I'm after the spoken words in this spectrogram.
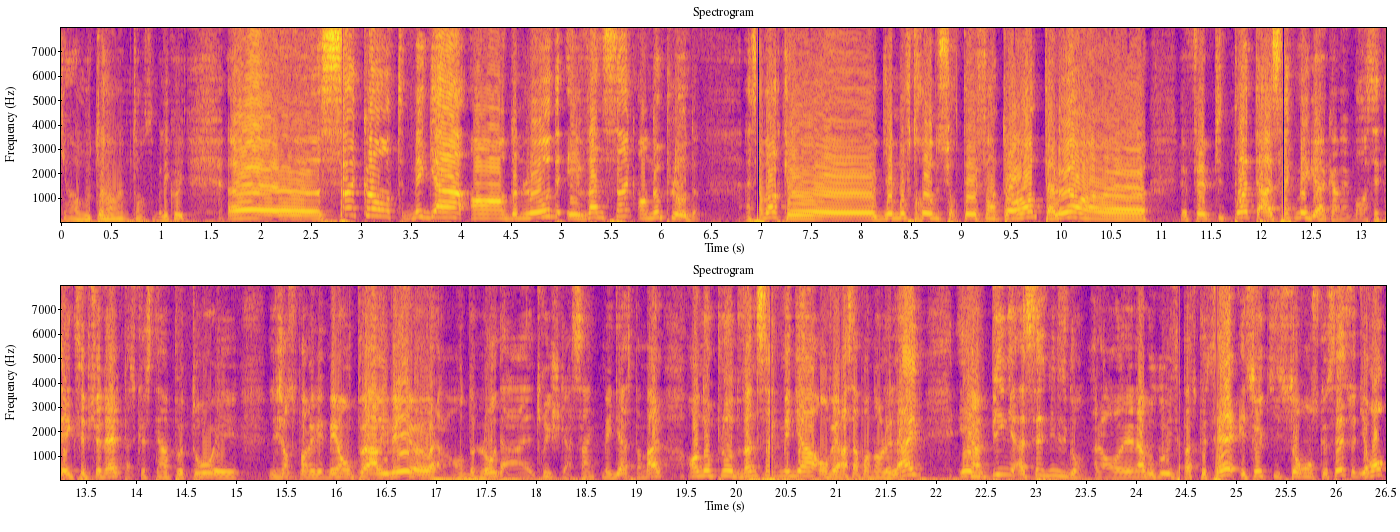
Il y a un routeur en même temps, ça me les couilles. 50 euh, mégas en download et 25 en upload. À savoir que Game of Thrones sur TF1 Torrent, tout à l'heure, euh, fait petite pointe à 5 mégas quand même. Bon, c'était exceptionnel parce que c'était un peu tôt et les gens sont pas arrivés. Mais on peut arriver, euh, voilà, en download à un truc jusqu'à 5 mégas, c'est pas mal. En upload, 25 mégas, on verra ça pendant le live. Et un ping à 16 millisecondes. Alors, il y en a beaucoup, ils ne savent pas ce que c'est. Et ceux qui sauront ce que c'est se diront,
